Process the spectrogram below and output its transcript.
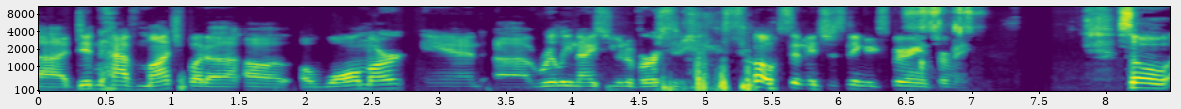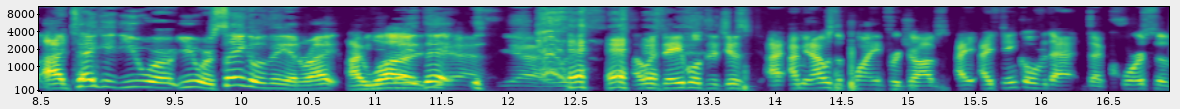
uh, didn't have much but a, a, a Walmart and a really nice university. so it was an interesting experience for me. So I take it you were you were single then, right? I was. Yeah, yeah. I was, I was, able to just. I, I, mean, I was applying for jobs. I, I think over that that course of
